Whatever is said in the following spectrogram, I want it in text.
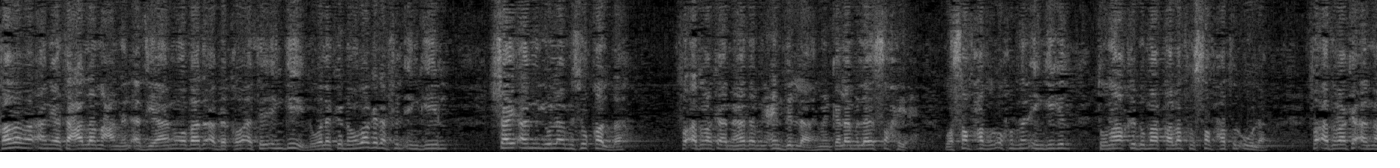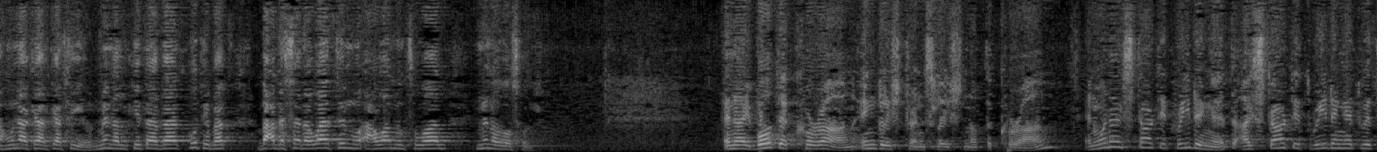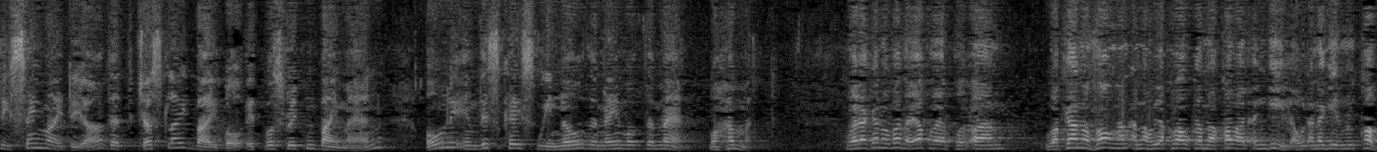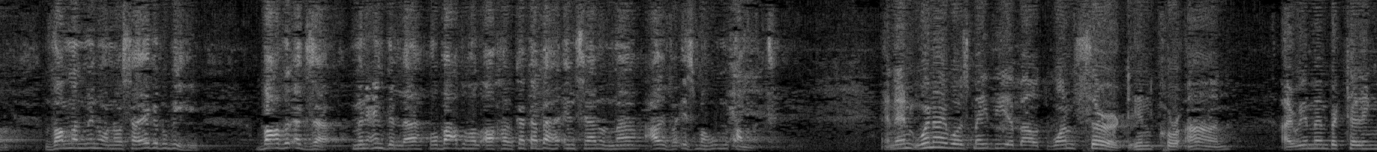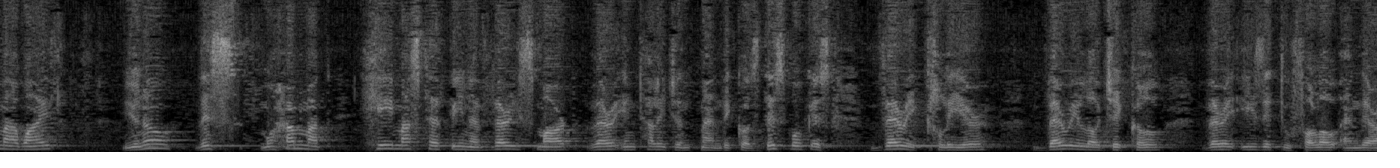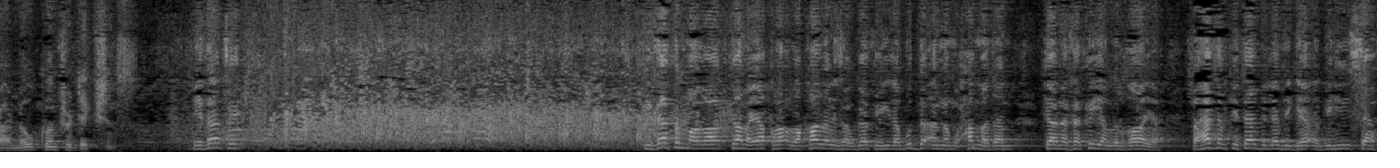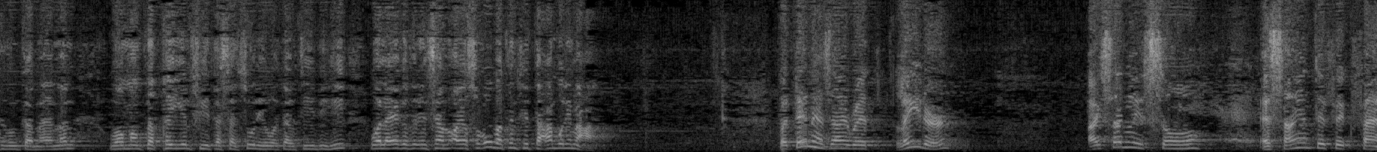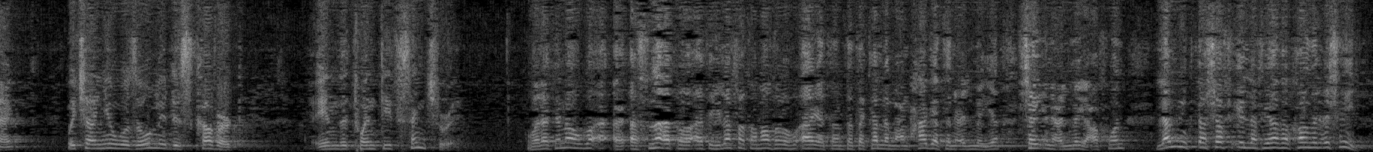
قرر أن يتعلم عن الأديان وبدأ بقراءة الإنجيل ولكنه وجد في الإنجيل شيئا يلامس قلبه فأدرك أن هذا من عند الله من كلام الله الصحيح والصفحة الأخرى من الإنجيل تناقض ما قالته الصفحة الأولى فأدرك أن هناك الكثير من الكتابات كتبت بعد سنوات وأعوام طوال من الرسل And I bought a Quran, English translation of the Quran. And when I started reading it, I started reading it with the same idea that just like Bible, it was written by man. Only in this case, we know the name of the man, Muhammad. ولكنه بدأ يقرأ القرآن وكان ظانا أنه يقرأه كما قرأ الإنجيل أو الأناجيل من قبل ظنا منه أنه سيجد به بعض الأجزاء من عند الله وبعضها الآخر كتبها إنسان ما عرف اسمه محمد And then when I was maybe about one third in Quran, I remember telling my wife, you know, this Muhammad, he must have been a very smart, very intelligent man because this book is very clear, very logical, very easy to follow, and there are no contradictions. في ذات في ذات المرات كان يقرأ وقال لزوجته لابد أن محمدا كان ذكيا للغاية فهذا الكتاب الذي جاء به سهل تماما ومنطقي في تسلسله وترتيبه ولا يجد الإنسان أي صعوبة في التعامل معه But then as I read later, I suddenly saw a scientific fact which I knew was only discovered in the 20th century. ولكنه أثناء قراءته لفت نظره آية تتكلم عن حاجة علمية شيء علمي عفوا لم يكتشف إلا في هذا القرن العشرين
